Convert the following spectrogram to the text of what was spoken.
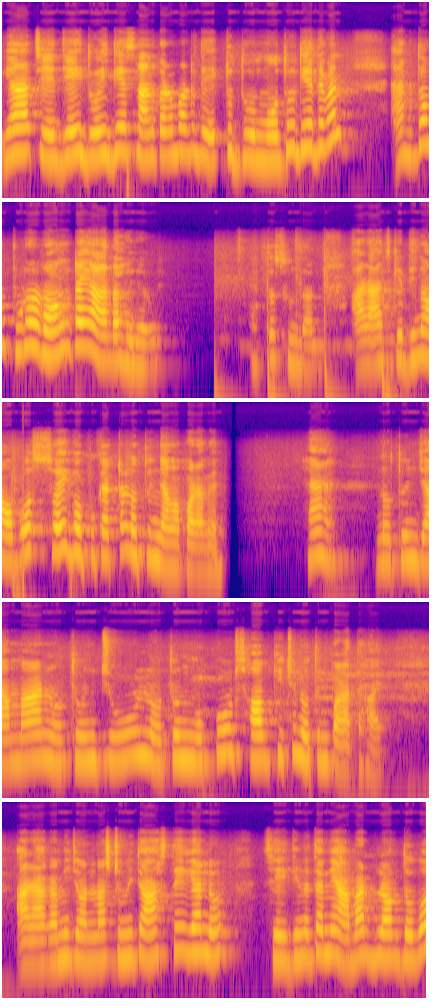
ইয়ে আছে, যেই দই দিয়ে স্নান করানোর পরে একটু মধু দিয়ে দেবেন, একদম পুরো রংটাই আলাদা হয়ে যাবে। এত সুন্দর। আর আজকের দিনে অবশ্যই গপুকে একটা নতুন জামা পরাবেন। হ্যাঁ নতুন জামা, নতুন চুল, নতুন মুকুট সব কিছু নতুন পরাতে হয়। আর আগামী জন্মাষ্টমী তো আসতেই গেল। সেই দিনে তো আমি আবার ব্লগ দেবো,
